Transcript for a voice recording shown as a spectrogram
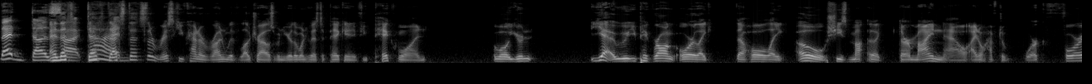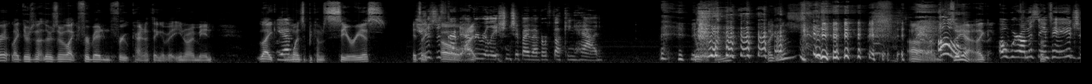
That does and that's suck. that's that's that's the risk you kind of run with love trials when you're the one who has to pick and if you pick one well you're yeah you pick wrong or like the whole like oh she's my, like they're mine now i don't have to work for it like there's no there's no like forbidden fruit kind of thing of it you know what i mean like Yep. once it becomes serious it's you like just described oh every I, relationship I've ever fucking had. like um, Oh. so yeah like Oh, we're on the same page?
